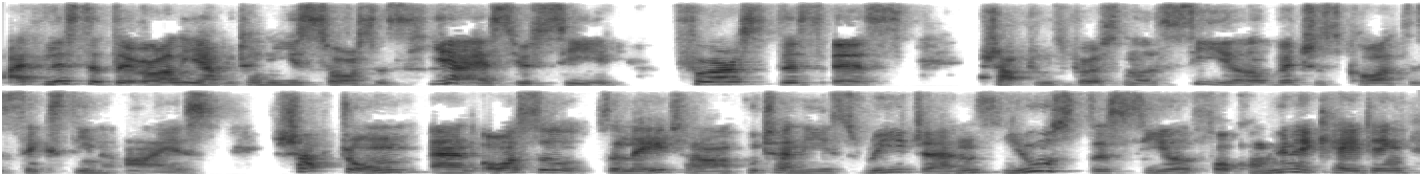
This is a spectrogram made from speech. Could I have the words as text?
I've listed the earlier Bhutanese sources here, as you see. First, this is Shabdrung's personal seal, which is called the 16 Eyes. Shabdrung and also the later Bhutanese regents used the seal for communicating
